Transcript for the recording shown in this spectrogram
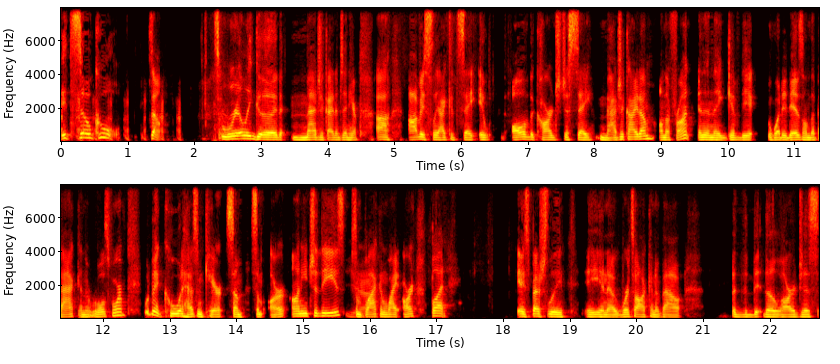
it's so cool. So some really good magic items in here. Uh, obviously, I could say it. All of the cards just say magic item on the front, and then they give the what it is on the back and the rules for it. Would have been cool to have some care, some some art on each of these, some black and white art. But especially, you know, we're talking about the the largest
